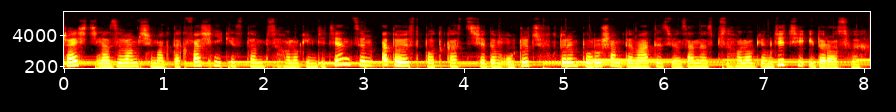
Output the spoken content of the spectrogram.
Cześć, nazywam się Magda Kwaśnik, jestem psychologiem dziecięcym, a to jest podcast 7 uczuć, w którym poruszam tematy związane z psychologią dzieci i dorosłych.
